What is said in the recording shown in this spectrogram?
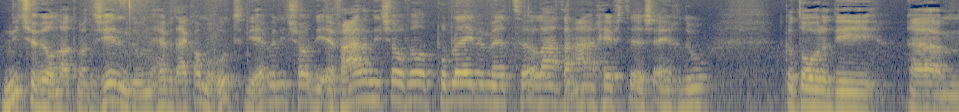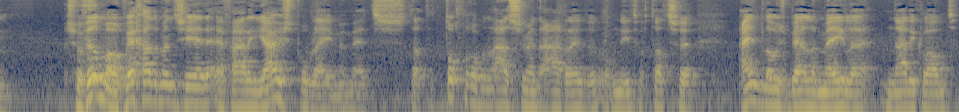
niet zoveel in automatisering doen, hebben het eigenlijk allemaal goed. Die, hebben niet zo, die ervaren niet zoveel problemen met uh, late aangiftes en gedoe. Kantoren die um, zoveel mogelijk wegautomatiseren, ervaren juist problemen met dat het toch nog op het laatste moment aangeleverd wordt of niet. Of dat ze eindeloos bellen, mailen naar die klant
